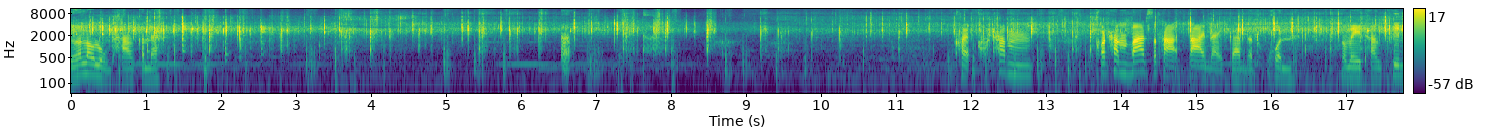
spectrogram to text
เดี๋ยวเราหลงทางกันนะเขาทำเขาทำบ้านสถานตายไหนกันนะทุกคนทำไมทางขึ้น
